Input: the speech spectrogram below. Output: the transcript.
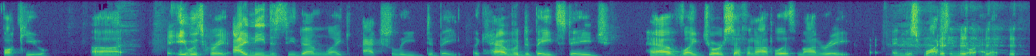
Fuck you. Uh, it was great. I need to see them like actually debate, like have a debate stage, have like George Stephanopoulos moderate, and just watch them go at it.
